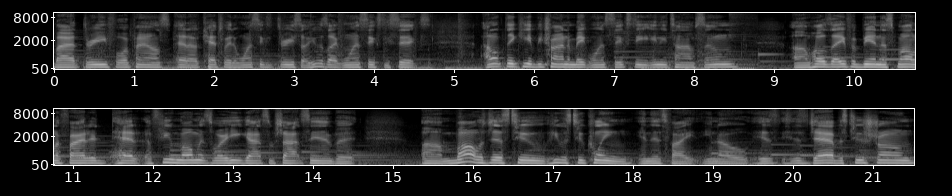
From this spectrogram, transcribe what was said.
by three, four pounds at a catch weight of 163. So he was like 166. I don't think he'd be trying to make 160 anytime soon. Um, Jose, for being a smaller fighter, had a few moments where he got some shots in, but um, Maul was just too he was too clean in this fight. You know, his his jab is too strong,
